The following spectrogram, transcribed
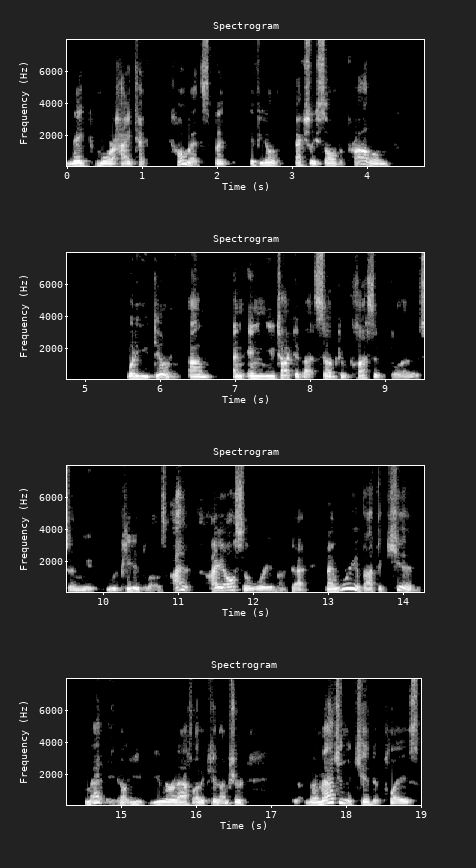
make more high tech helmets, but if you don't actually solve the problem, what are you doing? Um, and, and you talked about subconcussive blows and repeated blows. I I also worry about that, and I worry about the kid. Matt, you know, you, you were an athletic kid. I'm sure. Imagine the kid that plays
